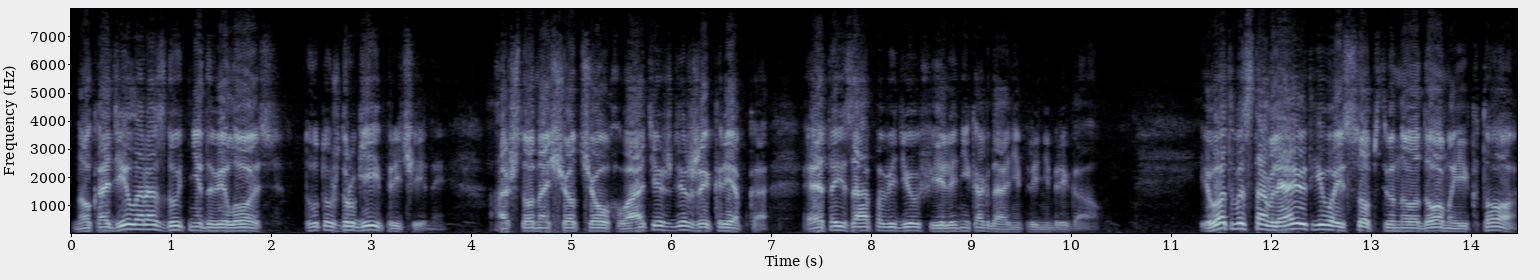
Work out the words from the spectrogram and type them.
Но кадила раздуть не довелось, тут уж другие причины». А что насчет чего ухватишь, держи крепко, этой заповедью Филя никогда не пренебрегал. И вот выставляют его из собственного дома, и кто?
